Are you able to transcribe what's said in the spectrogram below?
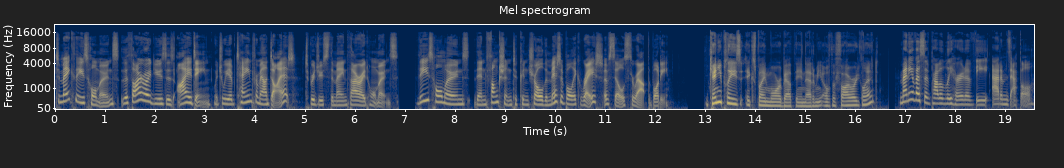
To make these hormones, the thyroid uses iodine, which we obtain from our diet, to produce the main thyroid hormones. These hormones then function to control the metabolic rate of cells throughout the body. Can you please explain more about the anatomy of the thyroid gland? Many of us have probably heard of the Adam's apple.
